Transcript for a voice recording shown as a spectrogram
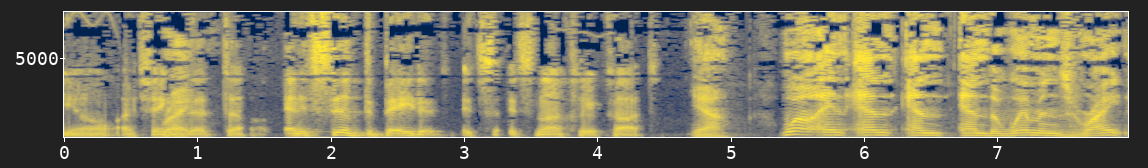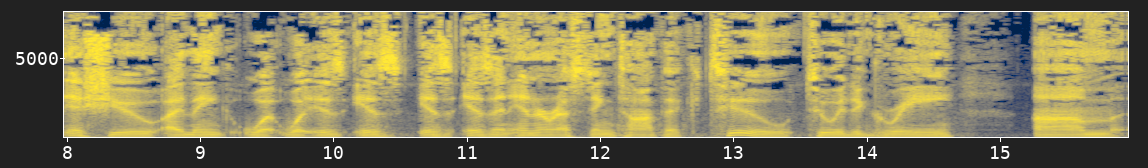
you know, I think Right. that, uh, and it's still debated. It's, it's not clear cut. Yeah. Well, and, and, and, and the women's right issue, I think what, what is, is, is, is an interesting topic too, to a degree. Um,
